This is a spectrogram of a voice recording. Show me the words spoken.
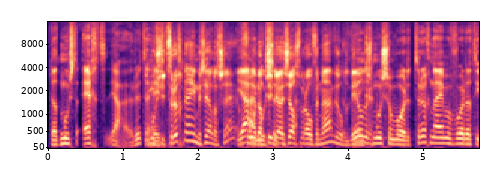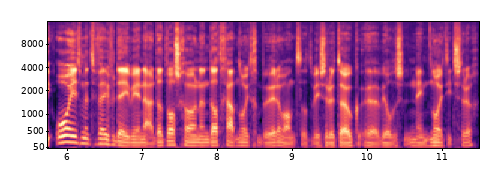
Dat moest echt, ja, Rutte moest je terugnemen zelfs, hè? hij Voordat moest hij er zelfs maar over na wilde Wilders denken. moest zijn woorden terugnemen voordat hij ooit met de VVD weer. Nou, dat was gewoon en dat gaat nooit gebeuren, want dat wist Rutte ook. Eh, Wilders neemt nooit iets terug.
